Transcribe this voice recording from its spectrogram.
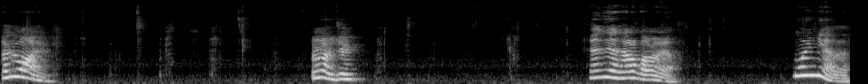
어려워. 얼마지? 현지에 사러 가라요. 뭐 있냐, 왜?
